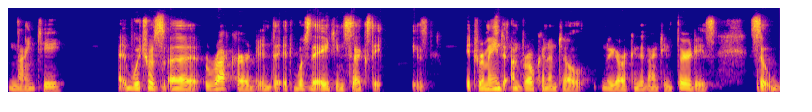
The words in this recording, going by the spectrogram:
90, which was a record in the, it was the 1860s. it remained unbroken until New York in the 1930s. So,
